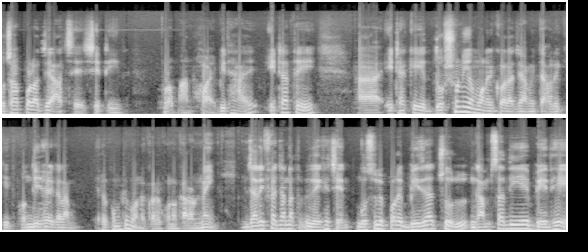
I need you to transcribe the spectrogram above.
বোঝাপড়া যে আছে, সেটির প্রমাণ হয়। বিধায় এটাতে এটাকে দোষণীয় মনে করা যে আমি তাহলে কি বন্দী হয়ে গেলাম, এরকমটি মনে করার কোনো কারণ নেই। জারিফা জানাত দেখেছেন, গোসলের পরে ভিজা চুল গামছা দিয়ে বেঁধে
